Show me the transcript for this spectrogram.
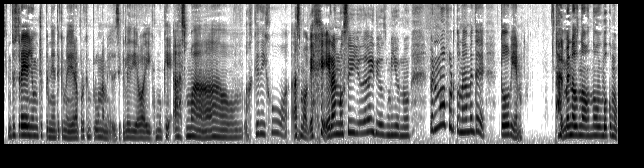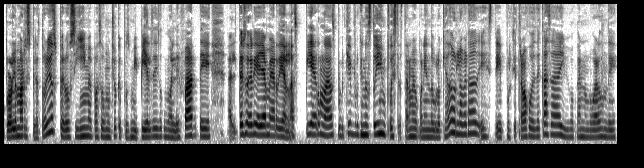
entonces traía yo mucho pendiente que me diera, por ejemplo, una amiga dice que le dio ahí como que asma, o, ¿qué dijo? Asma viajera, no sé, yo, ay Dios mío, no. Pero no, afortunadamente todo bien al menos no, no hubo como problemas respiratorios, pero sí me pasó mucho que pues mi piel se hizo como elefante. Al tercer día ya me ardían las piernas. ¿Por qué? Porque no estoy impuesta a estarme poniendo bloqueador, la verdad. Este, porque trabajo desde casa y vivo acá en un lugar donde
